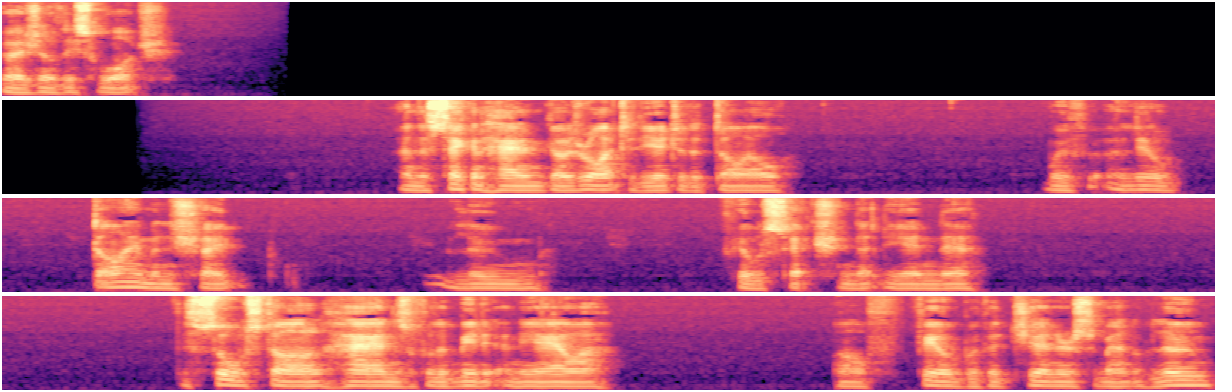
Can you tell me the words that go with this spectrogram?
version of this watch. And the second hand goes right to the edge of the dial with a little diamond shaped lume fill section at the end there. The saw style hands for the minute and the hour are filled with a generous amount of lume.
